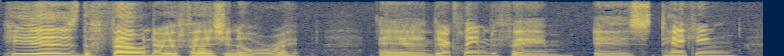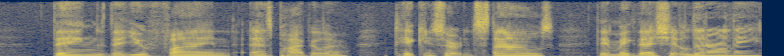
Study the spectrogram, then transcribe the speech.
He is the founder of Fashion Nova, right? And their claim to fame is taking things that you find as popular, taking certain styles, they make that shit literally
